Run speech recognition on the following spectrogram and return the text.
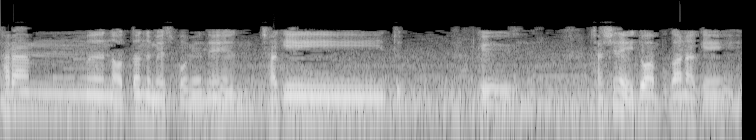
사람은 어떤 의미에서 보면은 자기 그 자신의 의도와 무관하게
